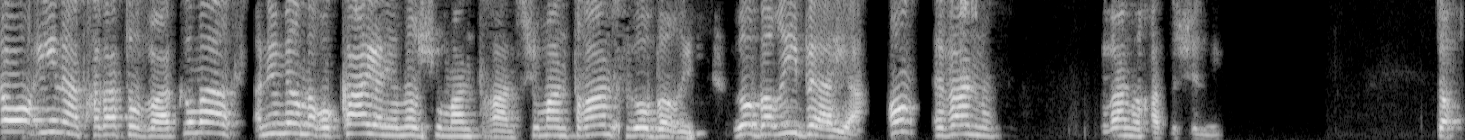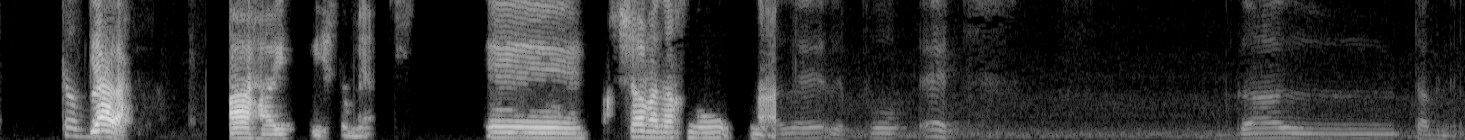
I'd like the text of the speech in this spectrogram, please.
לא, הנה, התחלה טובה. כלומר, אני אומר מרוקאי, אני אומר שומן טראנס. שומן טראנס לא בריא. לא בריא, בעיה. או, הבנו. הבנו אחד את השני. טוב, טוב, יאללה. היי, להשתמע. אה, עכשיו אנחנו נעלה לפה את גל טגנר.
